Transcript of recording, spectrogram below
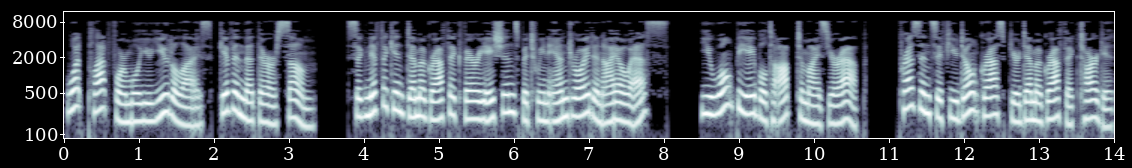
What platform will you utilize, given that there are some significant demographic variations between Android and iOS? You won't be able to optimize your app presence if you don't grasp your demographic target.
